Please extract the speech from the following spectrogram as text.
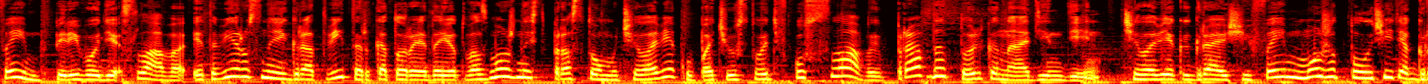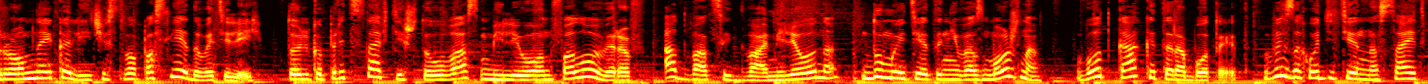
Fame в переводе «слава» – это вирусная игра Twitter, которая дает возможность простому человеку почувствовать вкус славы, правда, только на один день. Человек, играющий Fame, может получить огромное количество последователей. Только представьте, что у вас миллион фолловеров, а 22 миллиона. Думаете, это невозможно? Вот как это работает. Вы заходите на сайт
